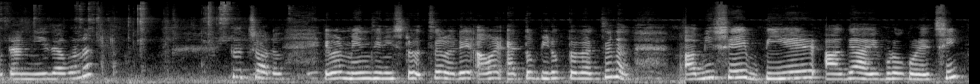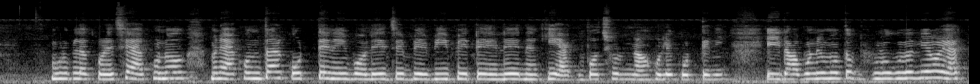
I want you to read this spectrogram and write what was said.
ওটা নিয়ে যাব না। তো চলো, এবার মেন জিনিসটা হচ্ছে মানে আমার এত বিরক্ত লাগছে না। আমি সেই বিয়ের আগে আইব্রো করেছি। ভুরু করেছে। এখনও মানে এখন তো আর করতে নেই বলে যে বেবি পেটে এলে নাকি এক বছর না হলে করতে নেই। এই রাবণের মতো ভুরুগুলো নিয়ে আমার এত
